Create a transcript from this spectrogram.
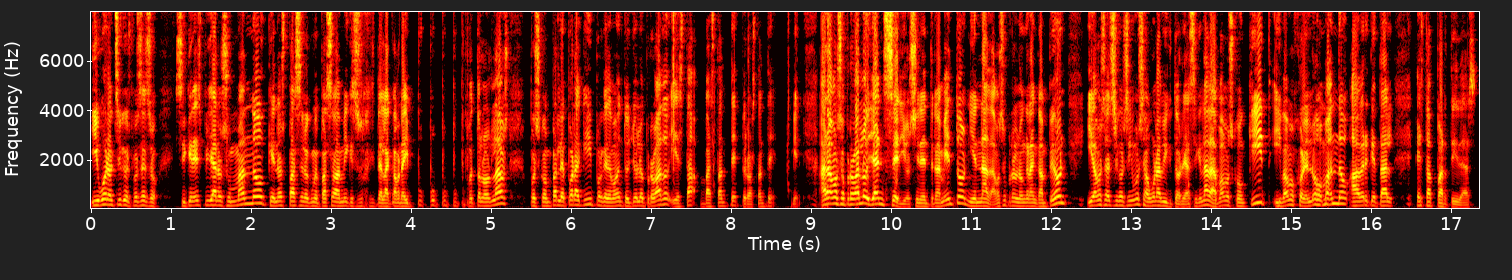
Y bueno, chicos, pues eso, si queréis pillaros un mando, que no os pase lo que me pasaba a mí, que se os agite la cámara y pu, pu, pu, por todos los lados, pues comprarle por aquí, porque de momento yo lo he probado y está bastante, pero bastante bien. Ahora vamos a probarlo ya en serio, sin entrenamiento ni en nada. Vamos a probarlo en Gran Campeón y vamos a ver si conseguimos alguna victoria. Así que nada, vamos con Kit y vamos con el nuevo mando a ver qué tal estas partidas.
